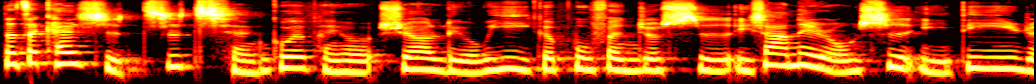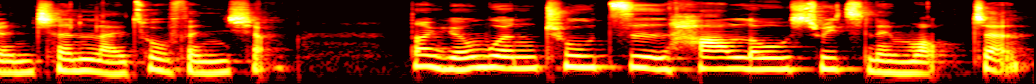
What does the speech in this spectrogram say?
那在开始之前，各位朋友需要留意一个部分，就是以下内容是以第一人称来做分享。那原文出自 Hello Switzerland 网站，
